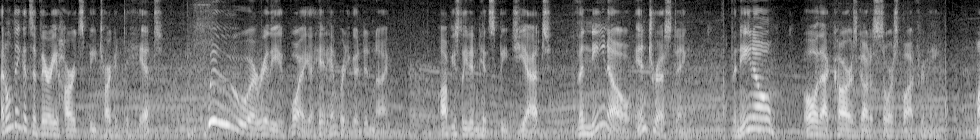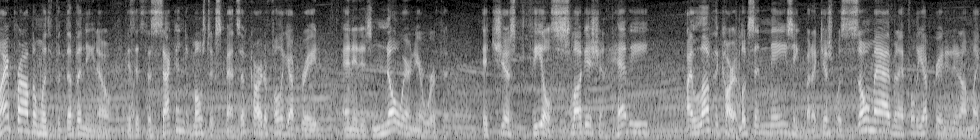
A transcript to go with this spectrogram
I don't think it's a very hard speed target to hit. Woo! I really, boy, I hit him pretty good, didn't I? Obviously didn't hit speed yet. Veneno, interesting. Veneno, oh, that car has got a sore spot for me. My problem with the Veneno is it's the second most expensive car to fully upgrade, and it is nowhere near worth it. It just feels sluggish and heavy. I love the car, it looks amazing, but I just was so mad when I fully upgraded it. I'm like,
